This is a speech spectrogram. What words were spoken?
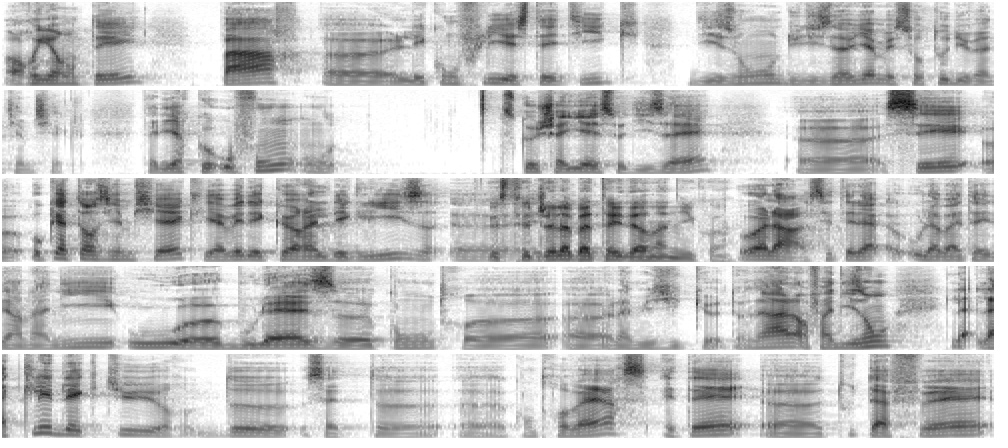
orientée par euh, les conflits esthétiques, disons, du 19e et surtout du 20e siècle. C'est-à-dire qu'au fond, ce que Chaillet se disait, euh, c'est euh, au XIVe siècle, il y avait des querelles d'église. Euh, c'était déjà la bataille d'Hernani, quoi. Voilà, c'était la, ou la bataille d'Hernani, ou Boulez contre la musique tonale. Enfin, disons, la, clé de lecture de cette controverse était tout à fait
